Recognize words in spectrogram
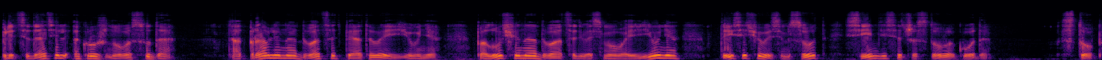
Председатель окружного суда. Отправлено 25 июня, получено 28 июня 1876 года. Стоп.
